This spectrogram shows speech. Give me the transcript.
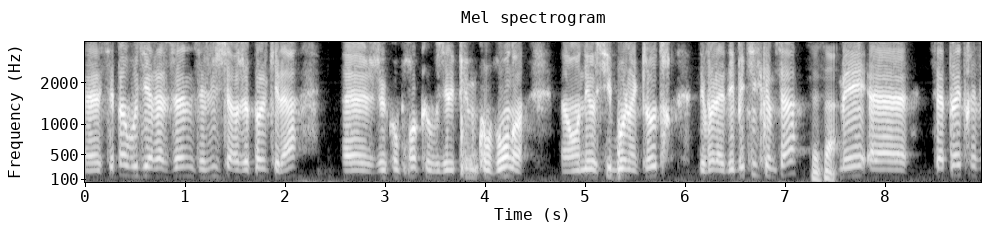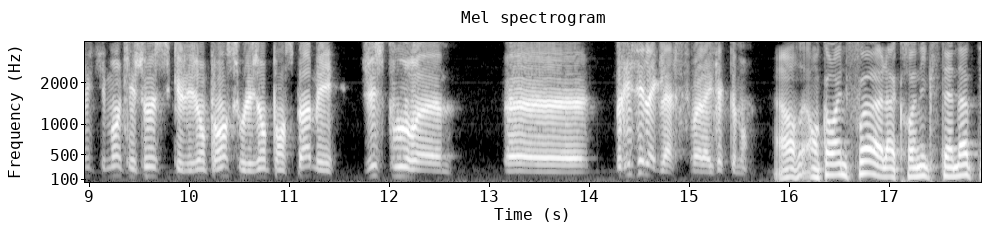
euh, c'est pas Woody Harrelson, c'est juste Serge Paul qui est là. Euh, je comprends que vous allez plus me confondre. Euh, on est aussi beau l'un que l'autre. Et voilà, des bêtises comme ça. C'est ça. Mais euh, ça peut être effectivement quelque chose que les gens pensent ou les gens pensent pas, mais juste pour briser la glace. Voilà, exactement. Alors encore une fois, la chronique stand-up,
